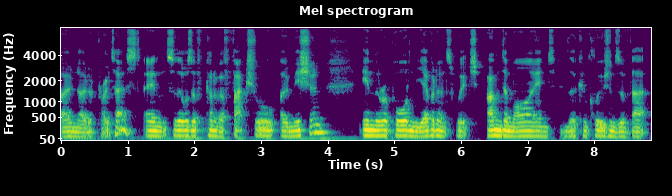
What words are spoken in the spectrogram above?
own note of protest. And so, there was a kind of a factual omission in the report and the evidence which undermined the conclusions of that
